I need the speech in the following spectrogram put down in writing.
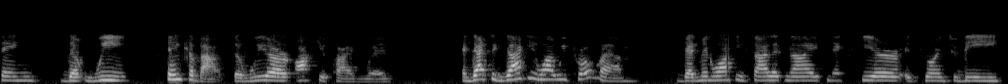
things that we think about, that we are occupied with. And that's exactly why we program Dead Men Walking Silent Night. Next year, it's going to be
